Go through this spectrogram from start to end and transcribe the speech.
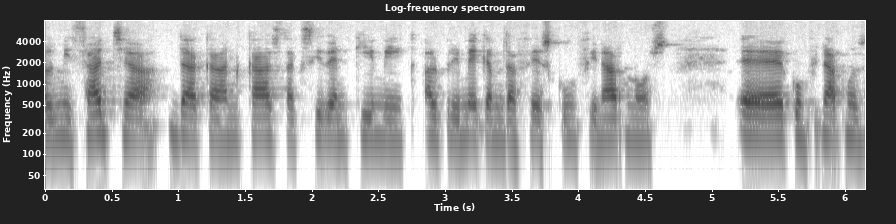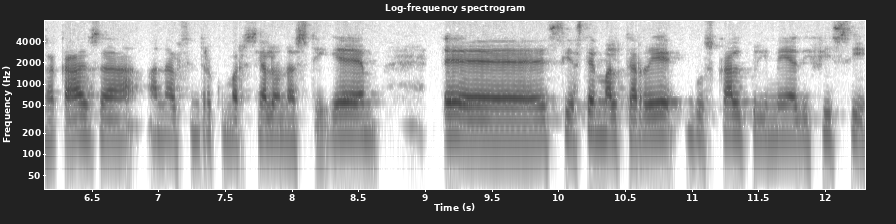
el missatge de que en cas d'accident químic el primer que hem de fer és confinar-nos eh, confinar-nos a casa, anar al centre comercial on estiguem, eh, si estem al carrer, buscar el primer edifici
